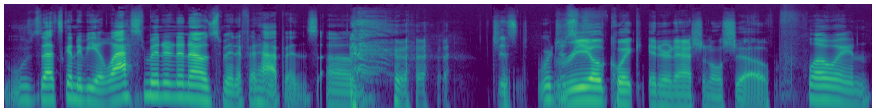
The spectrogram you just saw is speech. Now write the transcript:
that's going to be a last minute announcement if it happens. Um, just we're just real quick international show. flowing,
